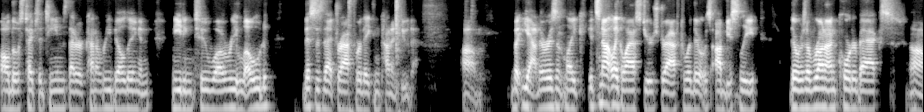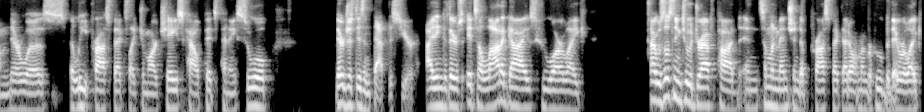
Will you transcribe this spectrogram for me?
all those types of teams that are kind of rebuilding and needing to uh, reload this is that draft where they can kind of do that. Um, but yeah, there isn't like it's not like last year's draft where there was obviously there was a run on quarterbacks. Um, there was elite prospects like Ja'Marr Chase, Kyle Pitts, Penei Sewell. There just isn't that this year. I think there's it's a lot of guys who are like I was listening to a draft pod and someone mentioned a prospect. I don't remember who, but they were like,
